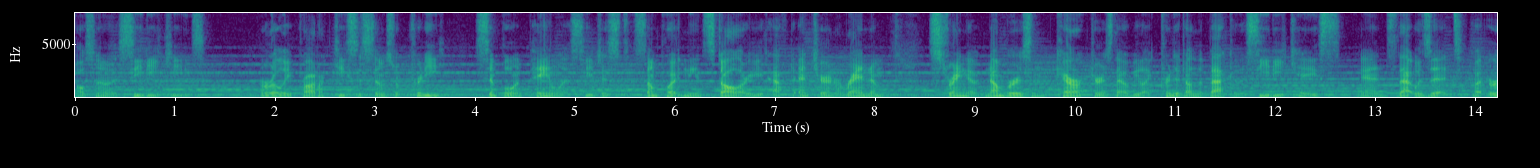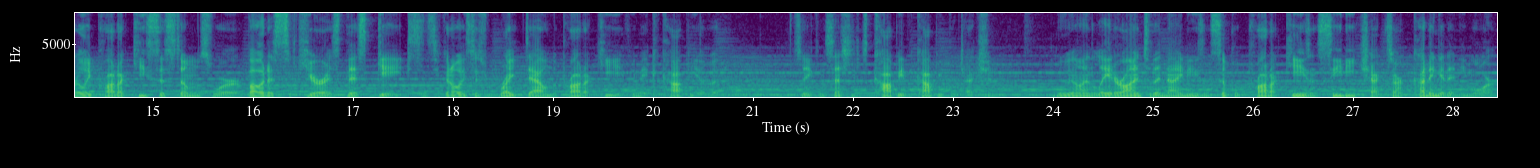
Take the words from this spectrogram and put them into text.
also known as CD keys. Early product key systems were pretty simple and painless. You just, at some point in the installer, you'd have to enter in a random string of numbers and characters that would be like printed on the back of the CD case, and that was it. But early product key systems were about as secure as this gate, since you can always just write down the product key if you make a copy of it. So you can essentially just copy the copy protection. Moving on later on into the 90s, and simple product keys and CD checks aren't cutting it anymore.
